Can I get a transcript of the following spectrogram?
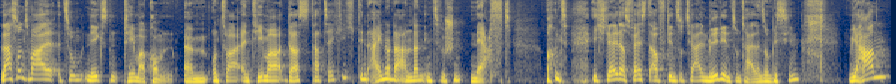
Lass uns mal zum nächsten Thema kommen. Ähm, und zwar ein Thema, das tatsächlich den einen oder anderen inzwischen nervt. Und ich stelle das fest auf den sozialen Medien zum Teil so ein bisschen. Wir haben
